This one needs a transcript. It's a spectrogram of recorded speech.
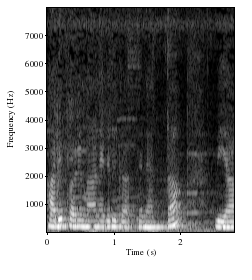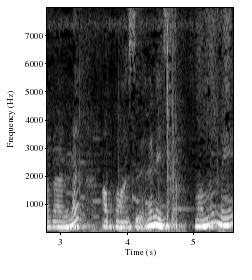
හරි පරිමාණයකට ගත්තේ නැත්නම් වියා ගන්න අපහසු වෙන නිසා මම මේ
